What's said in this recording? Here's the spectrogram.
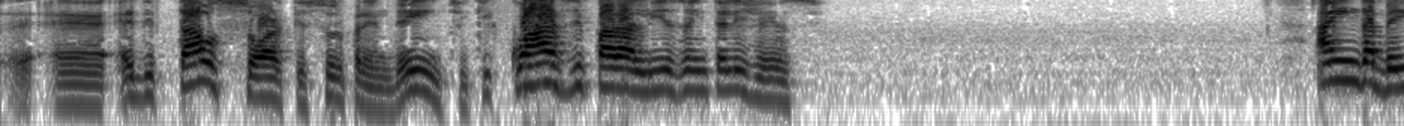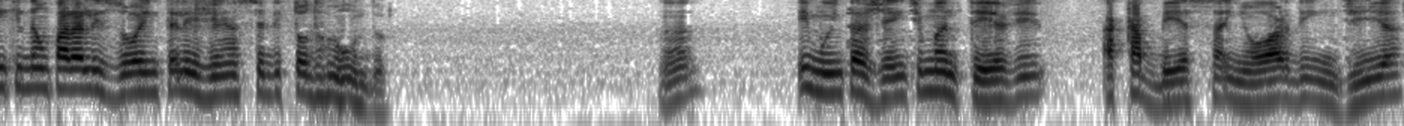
é, é, é de tal sorte surpreendente que quase paralisa a inteligência. Ainda bem que não paralisou a inteligência de todo mundo. Né? E muita gente manteve a cabeça em ordem, em dia,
